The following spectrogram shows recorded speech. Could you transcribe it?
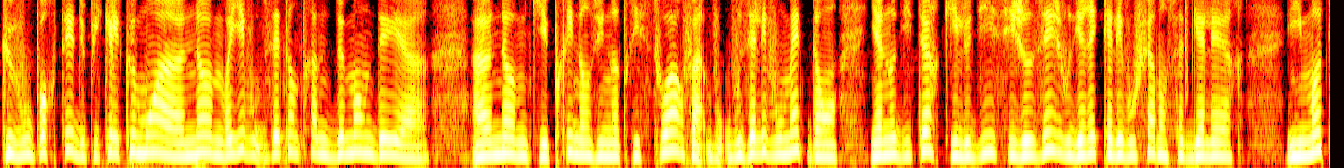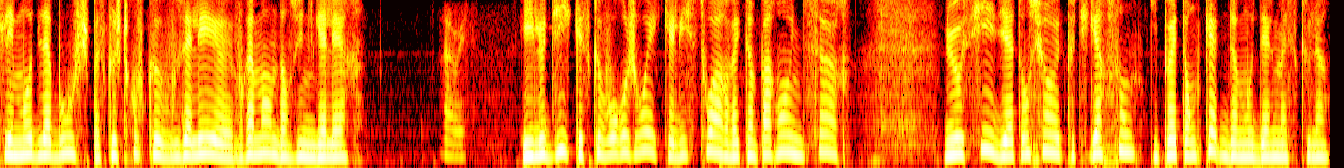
que vous portez depuis quelques mois à un homme, voyez, vous, êtes en train de demander à, un homme qui est pris dans une autre histoire, enfin, vous, allez vous mettre dans... Il y a un auditeur qui le dit, si j'osais, je vous dirais qu'allez-vous faire dans cette galère? Et il m'ôte les mots de la bouche, parce que je trouve que vous allez euh, vraiment dans une galère. Ah oui. Et il le dit, qu'est-ce que vous rejouez? Quelle histoire avec un parent, une sœur? Lui aussi, il dit attention à votre petit garçon, qui peut être en quête d'un modèle masculin.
